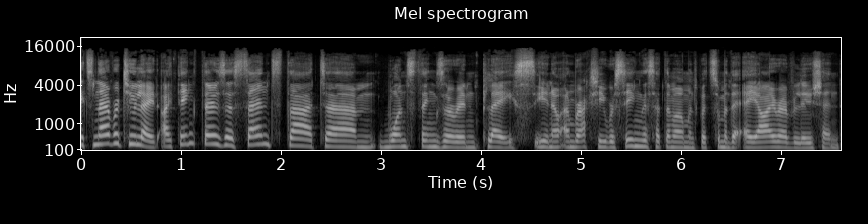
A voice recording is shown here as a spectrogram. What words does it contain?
It's never too late. I think there's a sense that um, once things are in place, you know, and we're actually we're seeing this at the moment with some of the AI revolution.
